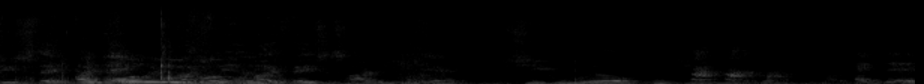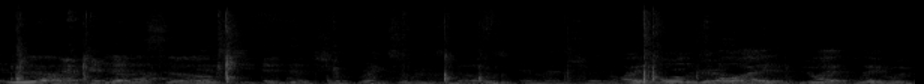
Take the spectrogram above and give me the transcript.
she said, I hey, totally was punch me in my face as hard as you can. She will punch you in the face. I did. Yeah, yeah, so. And, she, and then she'll break somebody's nose, and then she'll. I told her told I, to do I played with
